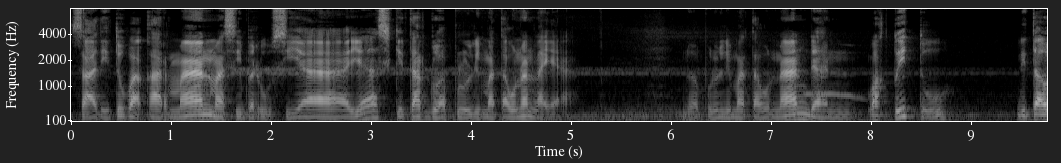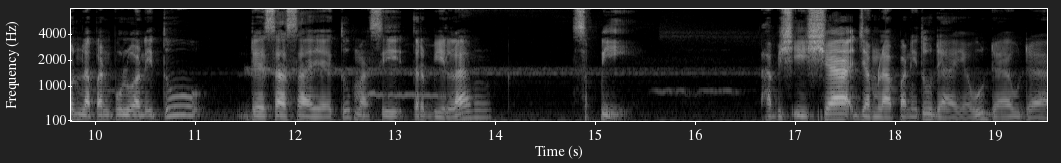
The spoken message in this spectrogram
Saat itu Pak Karman masih berusia ya sekitar 25 tahunan lah ya 25 tahunan dan waktu itu di tahun 80-an itu desa saya itu masih terbilang sepi. Habis Isya jam 8 itu udah ya udah udah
